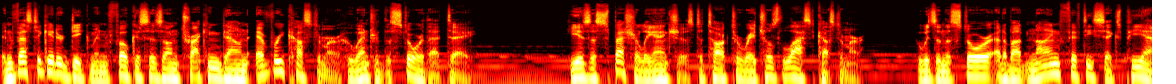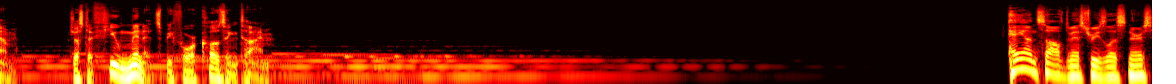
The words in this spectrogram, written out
Investigator Diekman focuses on tracking down every customer who entered the store that day. He is especially anxious to talk to Rachel's last customer, who was in the store at about 9:56 p.m., just a few minutes before closing time. Hey, Unsolved Mysteries listeners.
